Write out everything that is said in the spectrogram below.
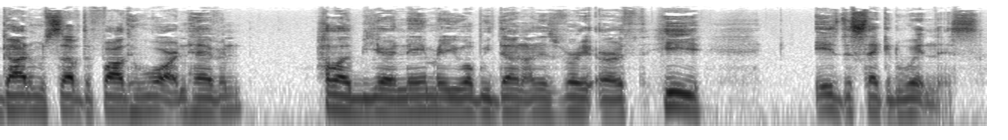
God Himself, the Father who art in heaven, hallowed be your name, may your will be done on this very earth. He is the second witness.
